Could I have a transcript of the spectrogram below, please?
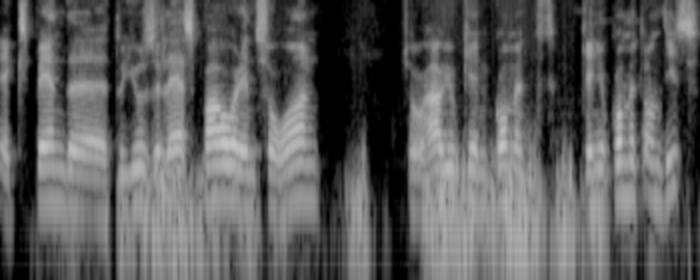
expand, uh, to use less power, and so on. So, how you can comment? Can you comment on this?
